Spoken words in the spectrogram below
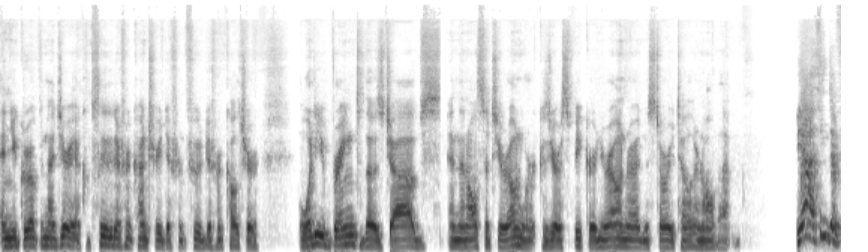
and you grew up in Nigeria, completely different country, different food, different culture. What do you bring to those jobs, and then also to your own work because you're a speaker in your own right and a storyteller and all that? Yeah, I think the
